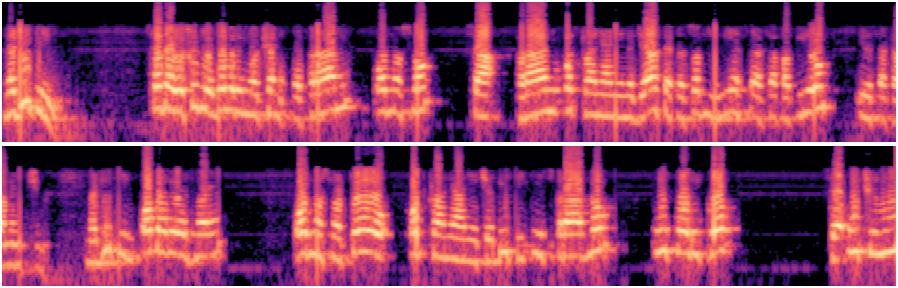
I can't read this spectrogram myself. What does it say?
Međutim, sada još uvijek govorimo o čemu? O pranju, odnosno sa pranju, otklanjanje neđasa sa sobnih mjesta sa papirom ili sa kamenčima. Međutim, obavezno je, odnosno to otklanjanje će biti ispravno ukoliko se učini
